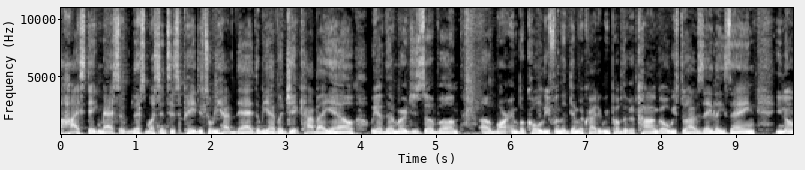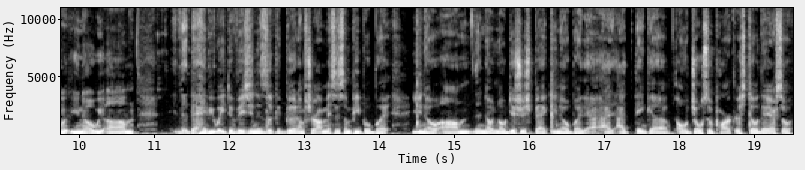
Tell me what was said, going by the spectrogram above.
a high stake match that's much anticipated. So we have that. Then we have Agit Kabayel. We have the emergence of um, uh, Martin Bakole from the Democratic Republic of Congo. We still have Zhilei Zhang. You know, you know, we um the, the, heavyweight division is looking good. I'm sure I'm missing some people, but you know, um, no, no disrespect, you know, but I, I think, uh, oh, Joseph Parker's still there. So,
